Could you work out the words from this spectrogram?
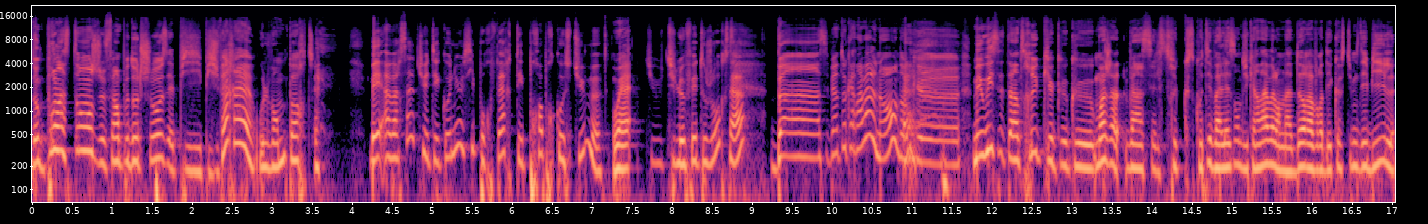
Donc pour l'instant, je fais un peu d'autres choses et puis, puis je verrai où le vent me porte. Mais à part ça, tu étais connu aussi pour faire tes propres costumes. Ouais. Tu, tu le fais toujours, ça? Ben, c'est bientôt carnaval, non? Donc, euh, mais oui, c'est un truc que, que, moi, ben, c'est le truc, ce côté valaisan du carnaval. On adore avoir des costumes débiles.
